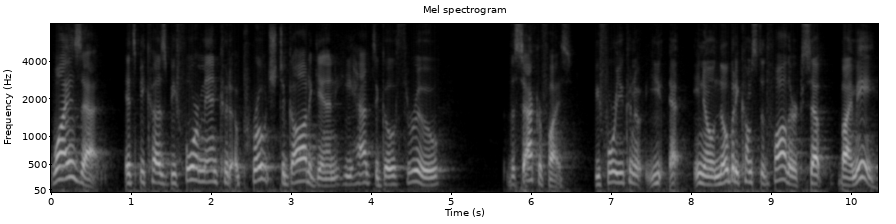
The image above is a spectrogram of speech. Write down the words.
Why is that? It's because before man could approach to God again, he had to go through the sacrifice before you can, you, eh, you know, nobody comes to the Father except by me.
